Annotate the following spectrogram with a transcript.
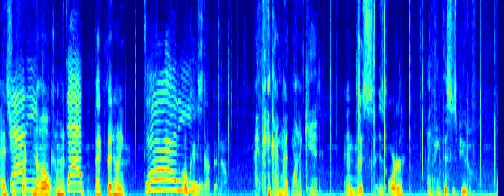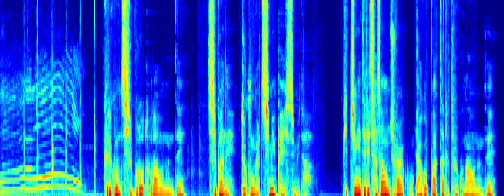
As your friend. No, come on. Dad, Back to bed, honey. Daddy. Okay, stop that now. I think I might want a kid. And this is order? I think this is beautiful. 그리곤 집으로 돌아오는데 집안에 누군가 침입해 있습니다. 빚쟁이들이 찾아온 줄 알고 야구 바따를 들고 나오는데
